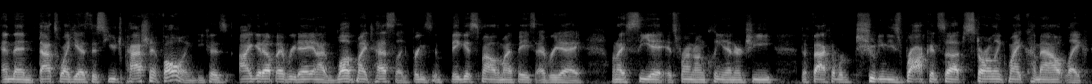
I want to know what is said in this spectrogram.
And then that's why he has this huge passionate following because I get up every day and I love my Tesla. It brings the biggest smile to my face every day. When I see it, it's running on clean energy. The fact that we're shooting these rockets up, Starlink might come out. Like,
